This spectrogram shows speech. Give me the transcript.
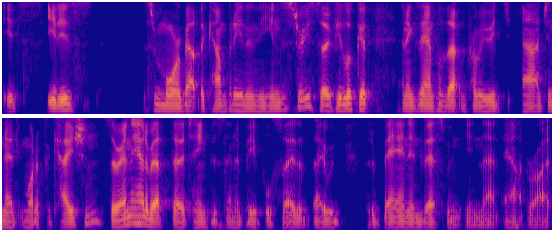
it's it is sort of more about the company than the industry. So if you look at an example of that would probably be uh, genetic modification. So we only had about 13% of people say that they would sort of ban investment in that outright.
